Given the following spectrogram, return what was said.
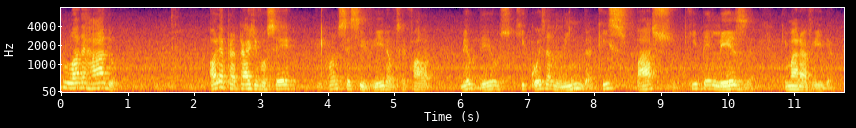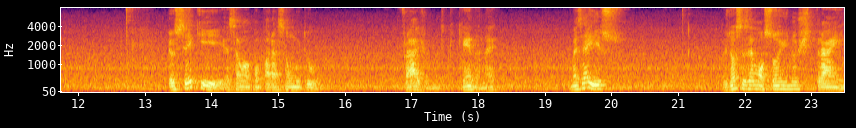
para o lado errado. Olha para trás de você e quando você se vira, você fala: meu Deus, que coisa linda, que espaço, que beleza, que maravilha. Eu sei que essa é uma comparação muito frágil, muito pequena, né? Mas é isso. As nossas emoções nos traem.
